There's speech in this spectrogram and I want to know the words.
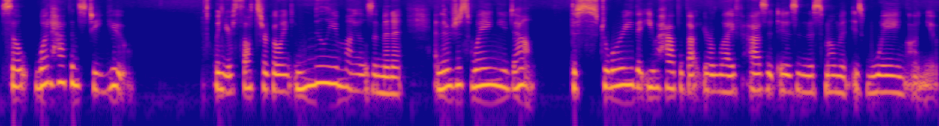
So, what happens to you when your thoughts are going a million miles a minute and they're just weighing you down? The story that you have about your life as it is in this moment is weighing on you,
